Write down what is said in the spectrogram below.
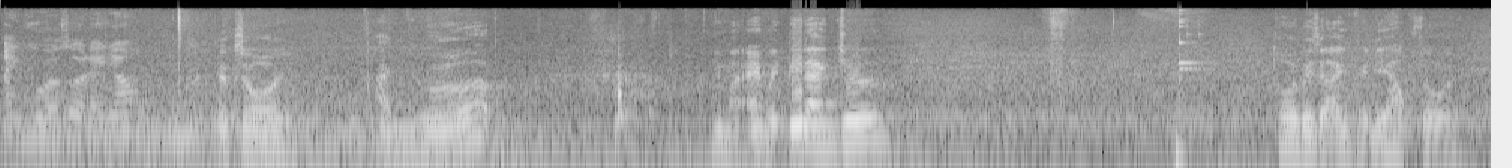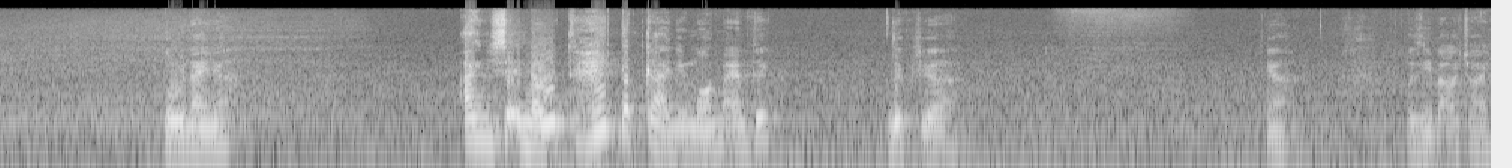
Anh hứa rồi đây nhá. Được rồi Anh hứa. Nhưng mà em phải tin anh chứ Thôi, bây giờ anh phải đi học rồi. Tối nay nhá. Anh sẽ nấu hết tất cả những món mà em thích. Được chưa? Nhá. Có gì báo cho anh.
